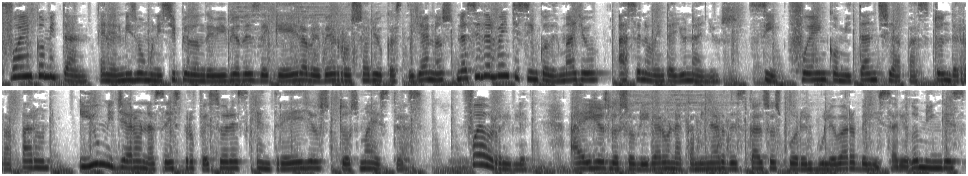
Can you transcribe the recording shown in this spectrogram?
Fue en Comitán, en el mismo municipio donde vivió desde que era bebé Rosario Castellanos, nacida el 25 de mayo mayo hace 91 años. Sí, fue en Comitán, Chiapas, donde raparon y humillaron a seis profesores, entre ellos dos maestras. Fue horrible. A ellos los obligaron a caminar descalzos por el Boulevard Belisario Domínguez,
